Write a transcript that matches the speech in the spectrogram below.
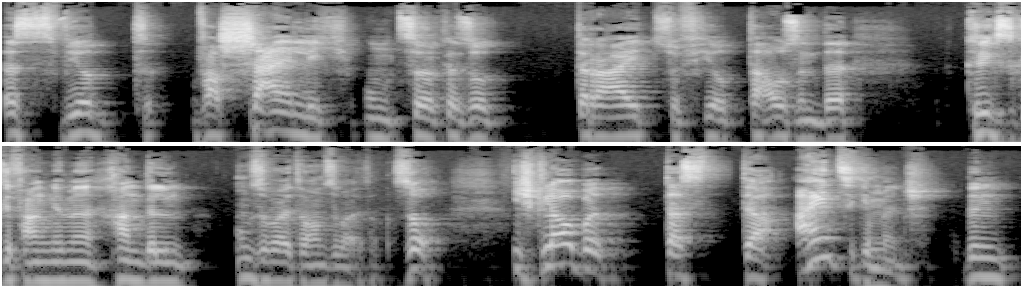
es wird wahrscheinlich um circa so drei zu viertausende Kriegsgefangene handeln und so weiter und so weiter. So, ich glaube, dass der einzige Mensch, den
